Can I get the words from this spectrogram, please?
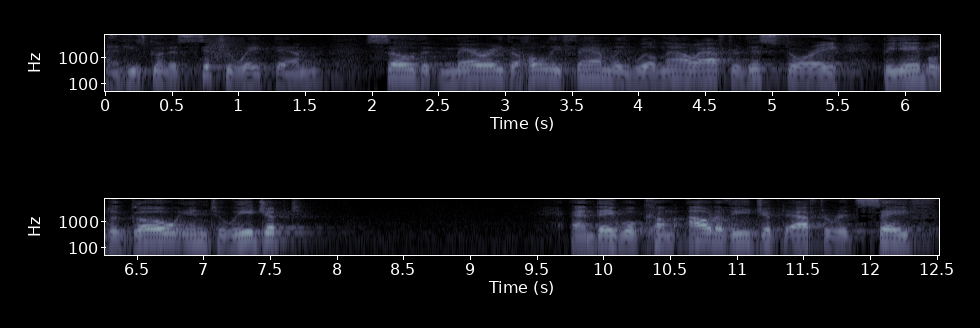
And he's going to situate them so that Mary, the Holy Family, will now, after this story, be able to go into Egypt. And they will come out of Egypt after it's safe,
